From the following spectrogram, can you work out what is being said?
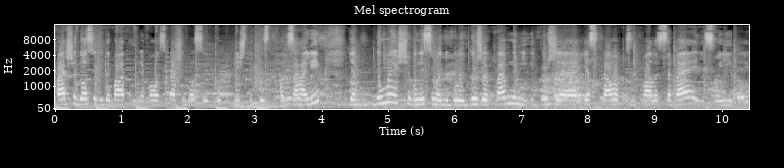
перший досвід у дебатах, для когось перший досвід у публічних виступах. Взагалі, я думаю, що вони сьогодні були дуже впевнені і дуже яскраво презентували себе і свої ідеї.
